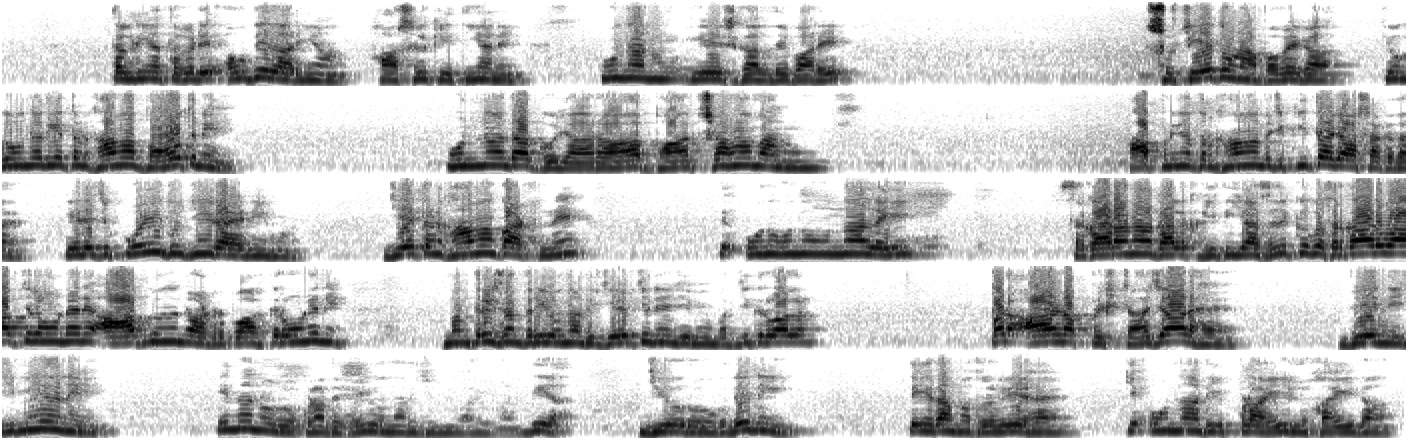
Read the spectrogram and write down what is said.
ਤਗੜੀਆਂ ਤਗੜੇ ਅਹੁਦੇਦਾਰੀਆਂ ਹਾਸਲ ਕੀਤੀਆਂ ਨੇ, ਉਹਨਾਂ ਨੂੰ ਇਸ ਗੱਲ ਦੇ ਬਾਰੇ ਸੁਚੇਤ ਹੋਣਾ ਪਵੇਗਾ ਕਿਉਂਕਿ ਉਹਨਾਂ ਦੀਆਂ ਤਨਖਾਹਾਂ ਬਹੁਤ ਨੇ। ਉਹਨਾਂ ਦਾ ਗੁਜ਼ਾਰਾ ਬਾਦਸ਼ਾਹਾਂ ਵਾਂਗੂ ਆਪਣੀਆਂ ਤਨਖਾਹਾਂ ਵਿੱਚ ਕੀਤਾ ਜਾ ਸਕਦਾ ਹੈ। ਇਹਦੇ 'ਚ ਕੋਈ ਦੂਜੀ ਰਾਏ ਨਹੀਂ ਹੁਣ। ਜੇ ਤਨਖਾਹਾਂ ਘੱਟ ਨੇ, ਤੇ ਉਹਨੂੰ ਉਹਨੂੰ ਉਹਨਾਂ ਲਈ ਸਰਕਾਰਾਂ ਨਾਲ ਗੱਲ ਕੀਤੀ ਜਾ ਸਕਦੀ, ਕਿਉਂਕਿ ਸਰਕਾਰ ਉਹ ਆਪ ਚਲਾਉਣ ਰਹੇ ਨੇ, ਆਪ ਹੀ ਉਹਨਾਂ ਨੇ ਆਰਡਰ ਪਾਸ ਕਰਵਾਉਣੇ ਨੇ, ਮੰਤਰੀ ਸੰਤਰੀ ਉਹਨਾਂ ਦੀ ਜੇਬ 'ਚ ਨੇ, ਜਿਵੇਂ ਮਰਜ਼ੀ ਕਰਵਾ ਲੈਣ। ਪਰ ਆਹ ਜਿਹੜਾ ਭ੍ਰਿਸ਼ਟਾਚਾਰ ਹੈ ਬੇਨਿਯਮੀਆਂ ਨੇ, ਇਹਨਾਂ ਨੂੰ ਰੋਕਣਾ ਤੇ ਬਈ ਉਹਨਾਂ ਦੀ ਜ਼ਿੰਮੇਵਾਰੀ ਬਣਦੀ ਆ। ਜੇ ਉਹ ਰੋਕਦੇ ਨਹੀਂ, ਤੇ ਇਹਦਾ ਮਤਲਬ ਇਹ ਹੈ ਕਿ ਉਹਨਾਂ ਦੀ ਪੜ੍ਹਾਈ ਲਿਖਾਈ ਦਾ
